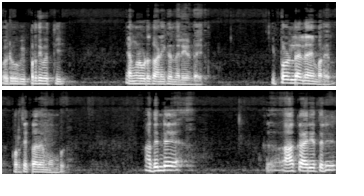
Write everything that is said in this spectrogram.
ഒരു വിപ്രതിപത്തി ഞങ്ങളോട് കാണിക്കുന്ന നിലയുണ്ടായിരുന്നു. ഇപ്പോഴല്ല ഞാൻ പറയുന്നത് കുറച്ച് കാലം മുമ്പ്. അതിന്റെ ആ കാര്യത്തിൽ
